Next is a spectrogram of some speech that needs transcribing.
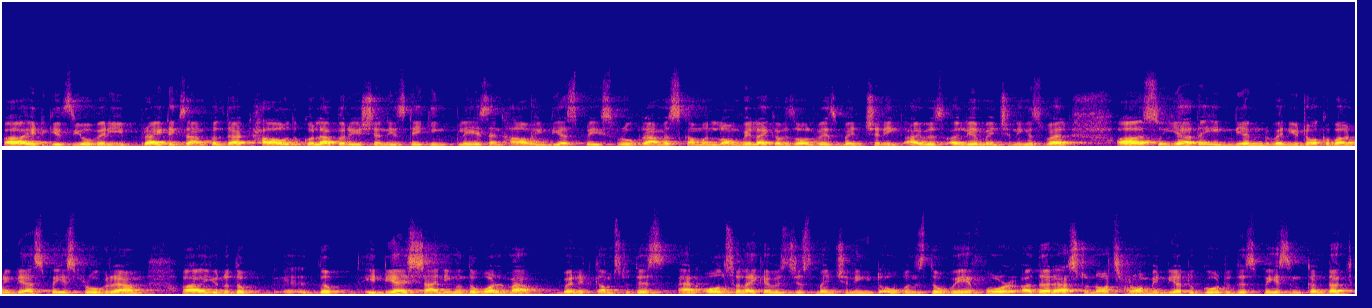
uh, it gives you a very bright example that how the collaboration is taking place and how India's space program has come a long way, like I was always mentioning, I was earlier mentioning as well. Uh, so yeah, the Indian, when you talk about India's space program, uh, you know, the, the India is shining on the world map when it comes to this. And also, like I was just mentioning, it opens the way for other astronauts from India to go to the space and conduct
